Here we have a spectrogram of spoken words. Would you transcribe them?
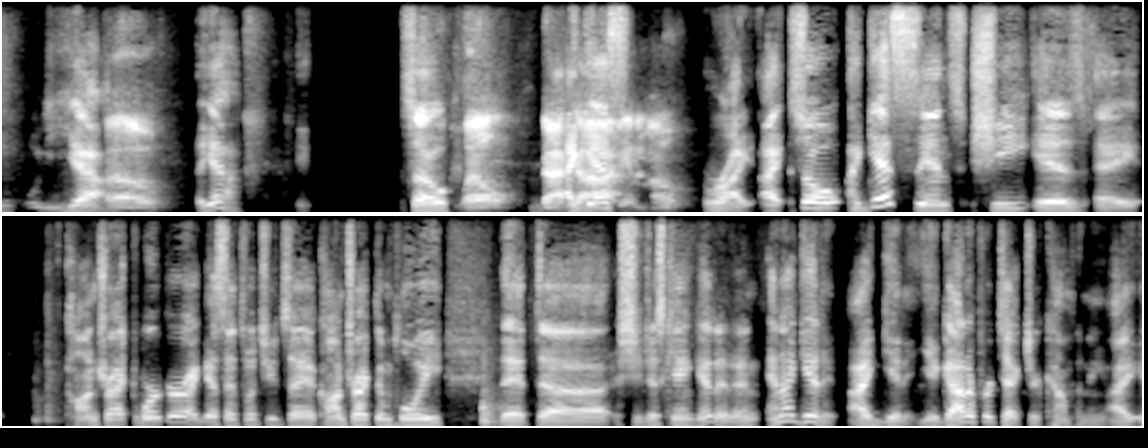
Yeah, Oh yeah. So well, that I guy, guess- you know. right, I so I guess since she is a contract worker, I guess that's what you'd say, a contract employee, that uh, she just can't get it, and and I get it, I get it. You got to protect your company. I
